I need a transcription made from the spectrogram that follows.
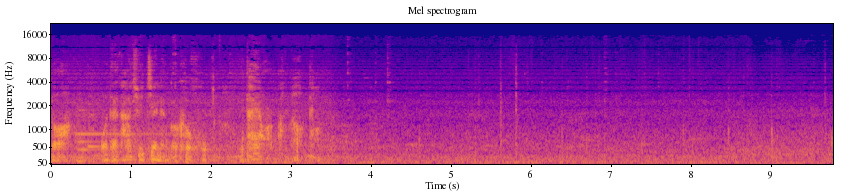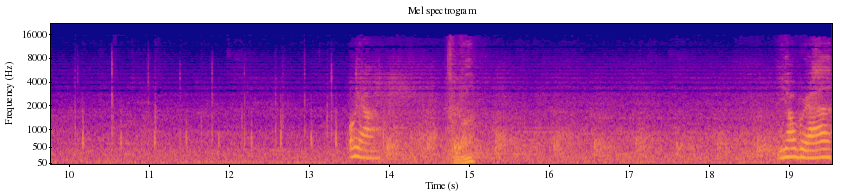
哥，我带他去见两个客户，你待一会儿啊。好。欧阳，怎么？要不然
